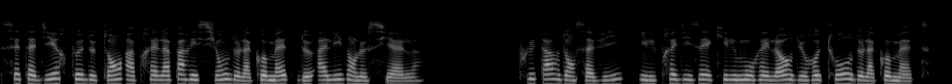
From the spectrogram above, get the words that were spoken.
c'est-à-dire peu de temps après l'apparition de la comète de Halley dans le ciel. Plus tard dans sa vie, il prédisait qu'il mourrait lors du retour de la comète.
